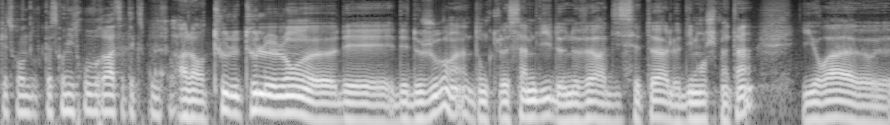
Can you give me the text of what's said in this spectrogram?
qu'est-ce qu'on qu'est-ce qu'on y trouvera à cette exposition? Alors tout le, tout le long euh, des, des, deux jours, hein, donc le samedi de 9h à 17h, le dimanche matin, il y aura euh,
